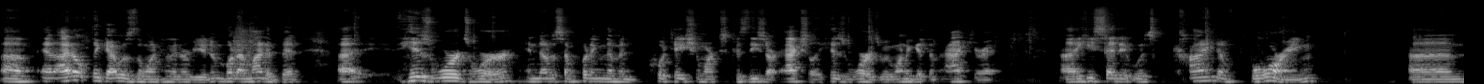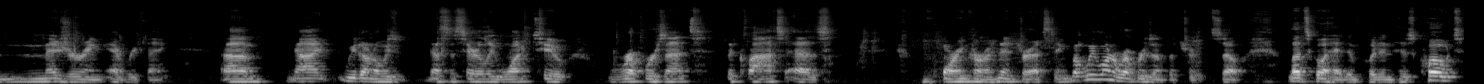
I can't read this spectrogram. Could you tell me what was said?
Um, and I don't think I was the one who interviewed him, but I might have been. Uh, his words were, and notice I'm putting them in quotation marks because these are actually his words. We want to get them accurate. Uh, he said it was kind of boring um, measuring everything. Um, now, I, we don't always necessarily want to represent the class as boring or uninteresting, but we want to represent the truth. So let's go ahead and put in his quote.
